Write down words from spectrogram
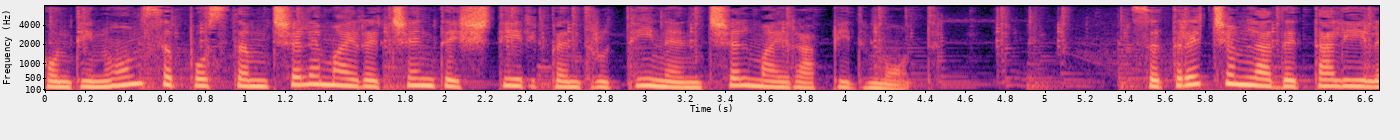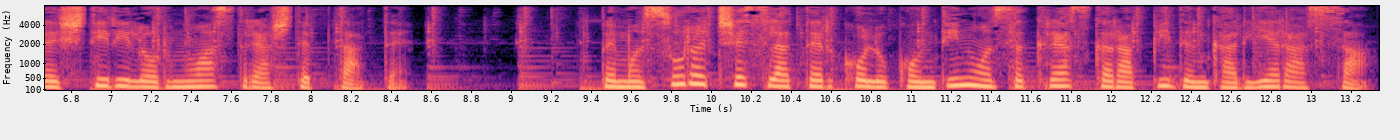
continuăm să postăm cele mai recente știri pentru tine în cel mai rapid mod. Să trecem la detaliile știrilor noastre așteptate. Pe măsură ce Slatercolu continuă să crească rapid în cariera sa,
